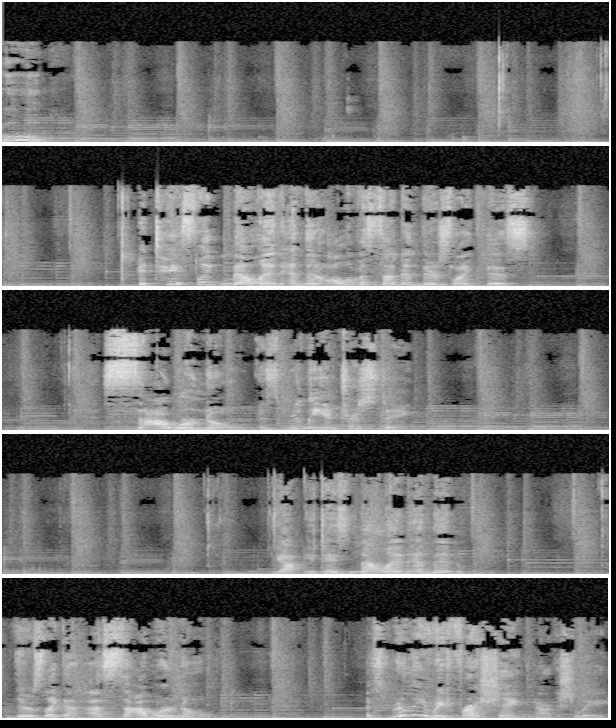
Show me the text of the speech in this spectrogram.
Ooh. It tastes like melon and then all of a sudden there's like this sour note. It's really interesting. Yeah, you taste melon and then there's like a, a sour note. It's really refreshing, actually.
